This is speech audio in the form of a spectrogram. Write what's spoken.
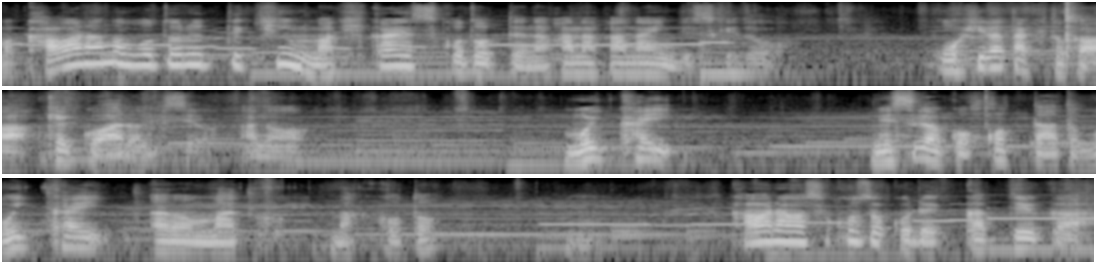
まあ、瓦のボトルって金巻き返すことってなかなかないんですけど、大平滝とかは結構あるんですよ。あの、もう一回、メスがこう掘った後もう一回、あの、巻く、巻くこと？うん。瓦はそこそこ劣化っていうか、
